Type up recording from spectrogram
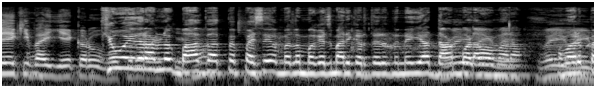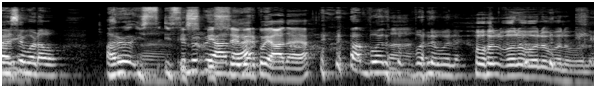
ले कि भाई ये करो क्यों इधर हम लोग बात बात पे पैसे मतलब मगजमारी करते रहते नहीं यार दाम बढ़ाओ हमारा हमारे पैसे बढ़ाओ। अरे इस, इससे इस- मेरे को याद इससे आया। मेरे को याद आया। बोलो बोलो बोलो। बोल बोलो बोलो बोलो बोलो।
